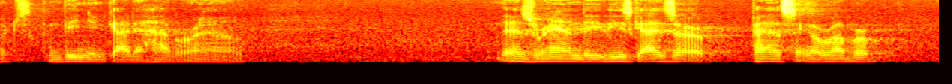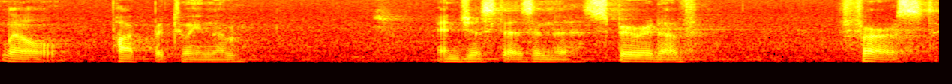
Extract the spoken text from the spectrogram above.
which is a convenient guy to have around. There's Randy. These guys are passing a rubber little puck between them. And just as in the spirit of first,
